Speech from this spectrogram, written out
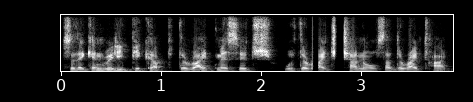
so they can really pick up the right message with the right channels at the right time.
